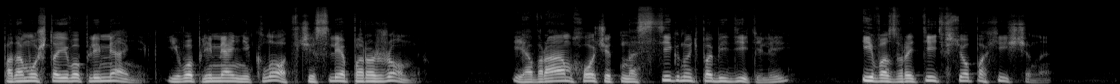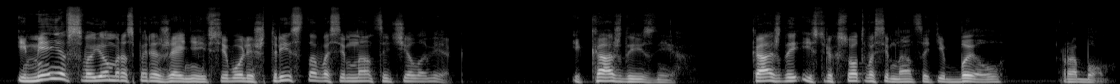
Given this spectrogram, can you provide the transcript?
Потому что его племянник, его племянник Лот в числе пораженных. И Авраам хочет настигнуть победителей и возвратить все похищенное, имея в своем распоряжении всего лишь 318 человек. И каждый из них, каждый из 318 был рабом.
